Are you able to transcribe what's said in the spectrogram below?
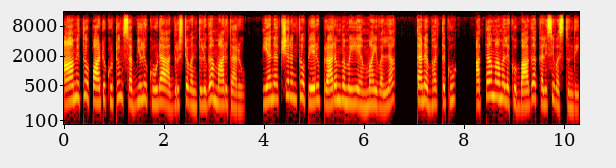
ఆమెతో పాటు కుటుంబ సభ్యులు కూడా అదృష్టవంతులుగా మారుతారు. ఎన్ అక్షరంతో పేరు ప్రారంభమయ్యే అమ్మాయి వల్ల తన భర్తకు అత్తామామలకు బాగా కలిసి వస్తుంది.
